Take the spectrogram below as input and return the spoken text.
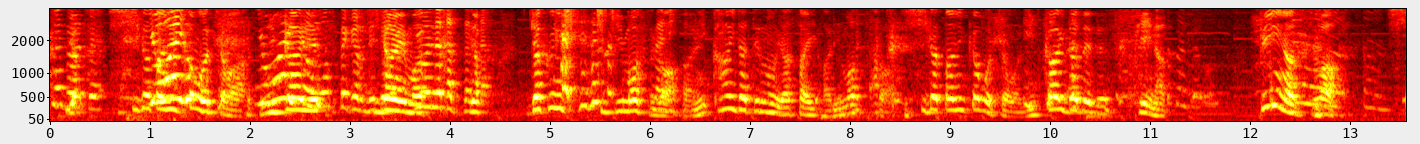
ちょっといや待って。獅子型にかぼちゃは弱い2階と思ったからでしょ。です。違います。言わなかったんだ。いや逆に聞きますが 何？2階建ての野菜ありますか？獅子型にかぼちゃは2階建てです。ピーナッツ。ピーナッツはち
